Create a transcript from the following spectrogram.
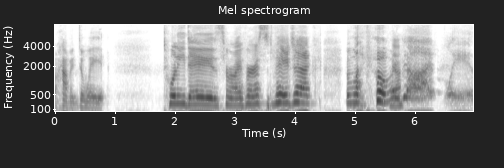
having to wait twenty days for my first paycheck. I'm like, oh my Yeah. god, please.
